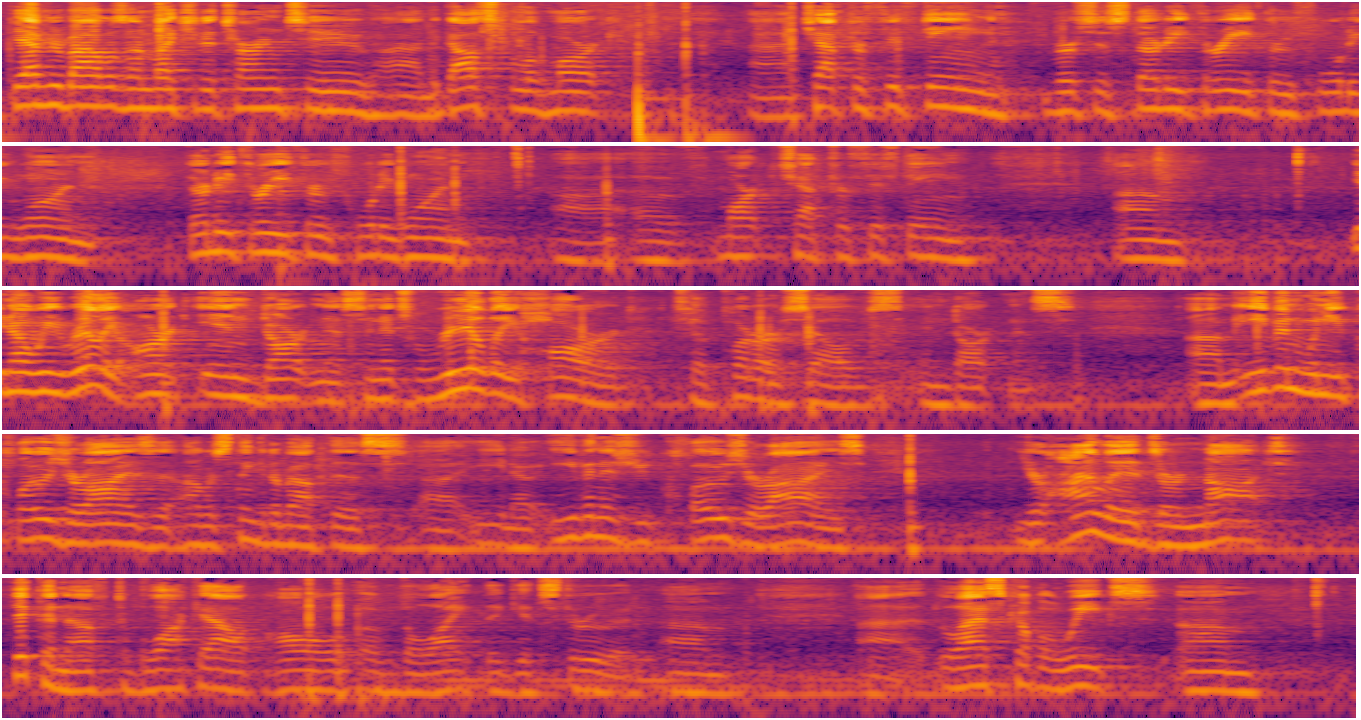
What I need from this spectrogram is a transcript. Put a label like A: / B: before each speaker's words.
A: If you have your Bibles, I invite you to turn to uh, the Gospel of Mark, uh, chapter 15, verses 33 through 41. 33 through 41 uh, of Mark chapter 15. Um, you know, we really aren't in darkness, and it's really hard to put ourselves in darkness. Um, even when you close your eyes, I was thinking about this. Uh, you know, even as you close your eyes, your eyelids are not thick enough to block out all of the light that gets through it. Um, uh, the last couple of weeks, um,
